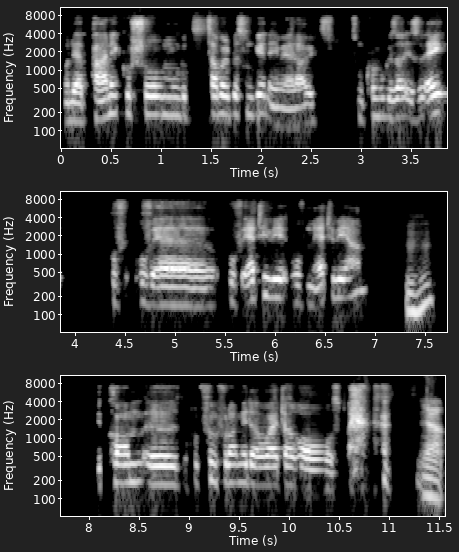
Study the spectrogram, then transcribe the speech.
und der Panik geschoben und gezappelt bis zum geht nicht mehr. Da habe ich zum Kumpel gesagt, ich so, ey, ruf, ruf, äh, ruf RTW, ruf ein RTW an. Mhm. Wir kommen äh, 500 Meter weiter raus. Ja.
